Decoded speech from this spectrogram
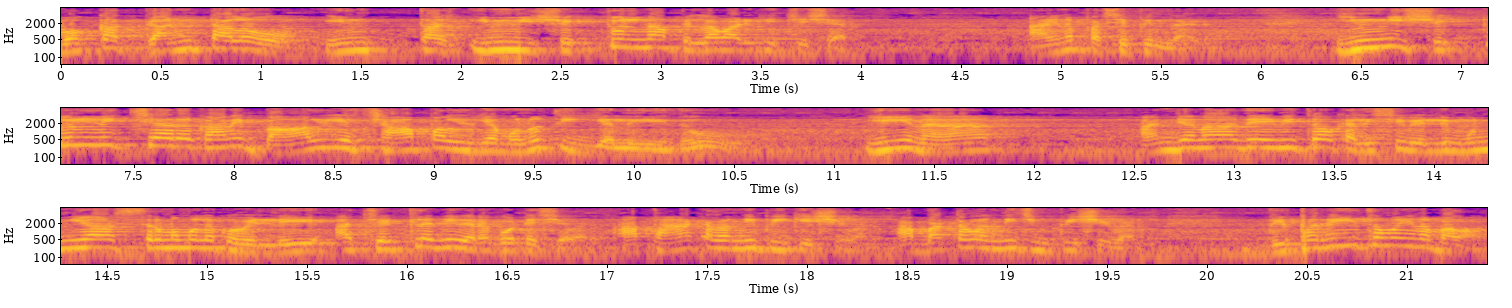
ఒక గంటలో ఇంత ఇన్ని శక్తుల్ని నా పిల్లవాడికి ఇచ్చేశారు. ఆయన పసిపిల్లాడు. ఇన్ని శక్తుల్నిచ్చారు కానీ బాల్య చాపల్యమును తీయలేదు. ఈయన అంజనాదేవితో కలిసి వెళ్ళి మున్యాశ్రమములకు వెళ్ళి ఆ చెట్లన్నీ విరగొట్టేసేవారు. ఆ పాకలన్నీ పీకేసేవారు. ఆ బట్టలన్నీ చింపేసేవారు. విపరీతమైన బలం.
